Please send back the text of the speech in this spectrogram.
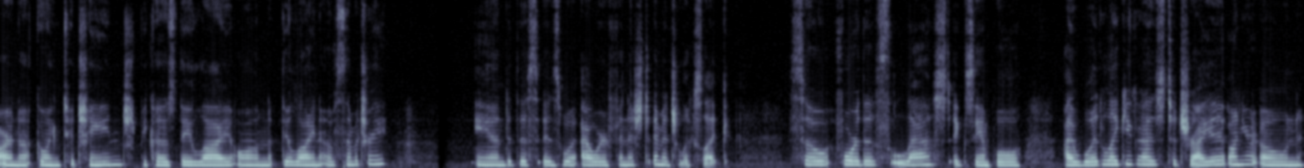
are not going to change because they lie on the line of symmetry. And this is what our finished image looks like. So for this last example, I would like you guys to try it on your own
